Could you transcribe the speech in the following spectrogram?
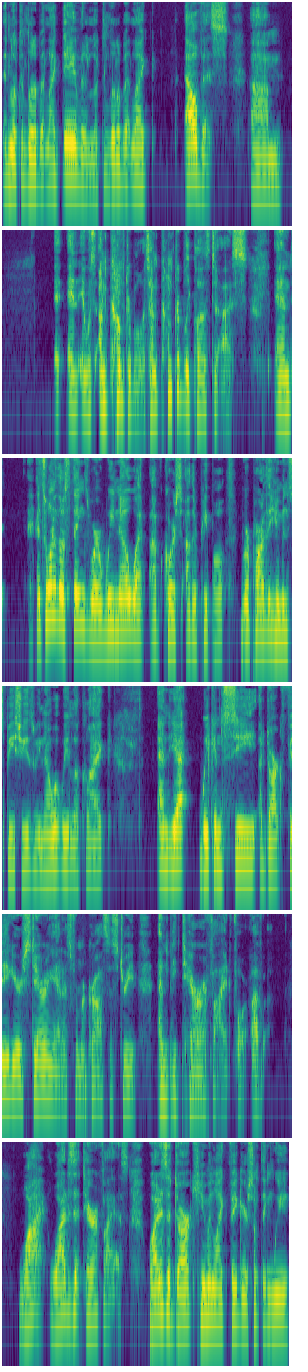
It looked a little bit like David. It looked a little bit like Elvis. Um, and it was uncomfortable. It's uncomfortably close to us, and it's one of those things where we know what, of course, other people. We're part of the human species. We know what we look like and yet we can see a dark figure staring at us from across the street and be terrified for of why why does it terrify us why does a dark human-like figure something we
